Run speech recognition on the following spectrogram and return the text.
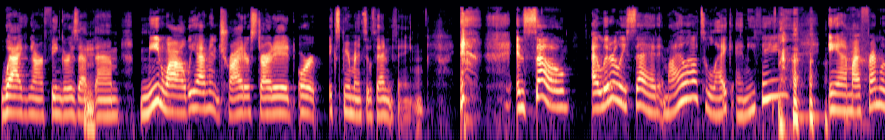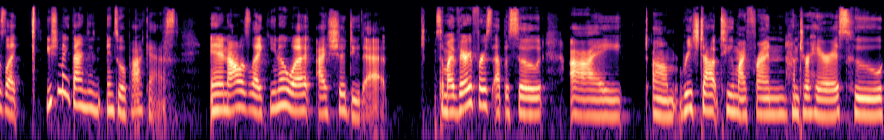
wagging our fingers at them. Meanwhile, we haven't tried or started or experimented with anything. and so I literally said, Am I allowed to like anything? and my friend was like, You should make that in- into a podcast. And I was like, You know what? I should do that. So my very first episode, I um, reached out to my friend Hunter Harris, who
